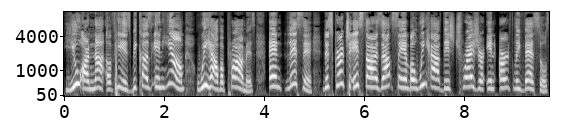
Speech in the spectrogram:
you are not of his. Because in him we have a promise. And listen, the scripture it starts out saying, But we have this treasure in earthly vessels,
